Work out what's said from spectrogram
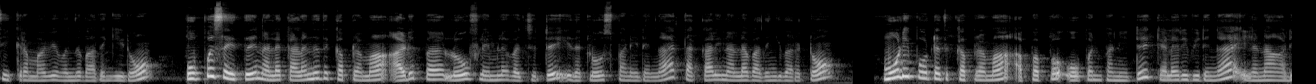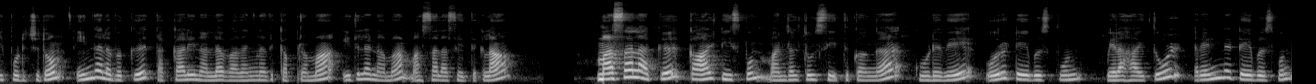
சீக்கிரமாகவே வந்து வதங்கிடும். உப்பு சேர்த்து நல்லா கலந்ததுக்கப்புறமா அடுப்பை லோ ஃப்ளேமில் வச்சுட்டு இதை க்ளோஸ் பண்ணிவிடுங்க தக்காளி நல்லா வதங்கி வரட்டும். மூடி போட்டதுக்கப்புறமா அப்பப்போ ஓப்பன் பண்ணிவிட்டு கிளறி விடுங்க. இல்லைனா அடி பிடிச்சிடும். இந்த அளவுக்கு தக்காளி நல்லா வதங்கினதுக்கப்புறமா இதில் நம்ம மசாலா சேர்த்துக்கலாம். மசாலாக்கு கால் டீஸ்பூன் மஞ்சள் தூள் சேர்த்துக்கோங்க. கூடவே ஒரு டேபிள் ஸ்பூன் மிளகாய்த்தூள் ரெண்டு டேபிள் ஸ்பூன்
